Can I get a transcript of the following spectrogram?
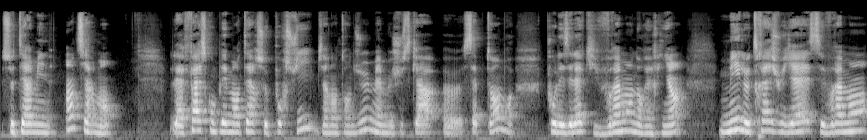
se termine entièrement. La phase complémentaire se poursuit, bien entendu, même jusqu'à euh, septembre, pour les élèves qui vraiment n'auraient rien. Mais le 13 juillet, c'est vraiment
